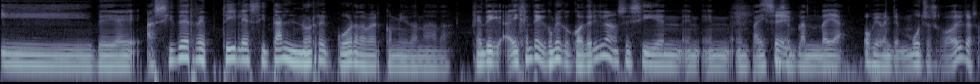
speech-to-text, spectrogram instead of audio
Y de así de reptiles y tal, no recuerdo haber comido nada. Gente, hay gente que come cocodrilo, no sé si en, en, en- en países Sí. en plan donde haya, obviamente, muchos cocodrilos,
